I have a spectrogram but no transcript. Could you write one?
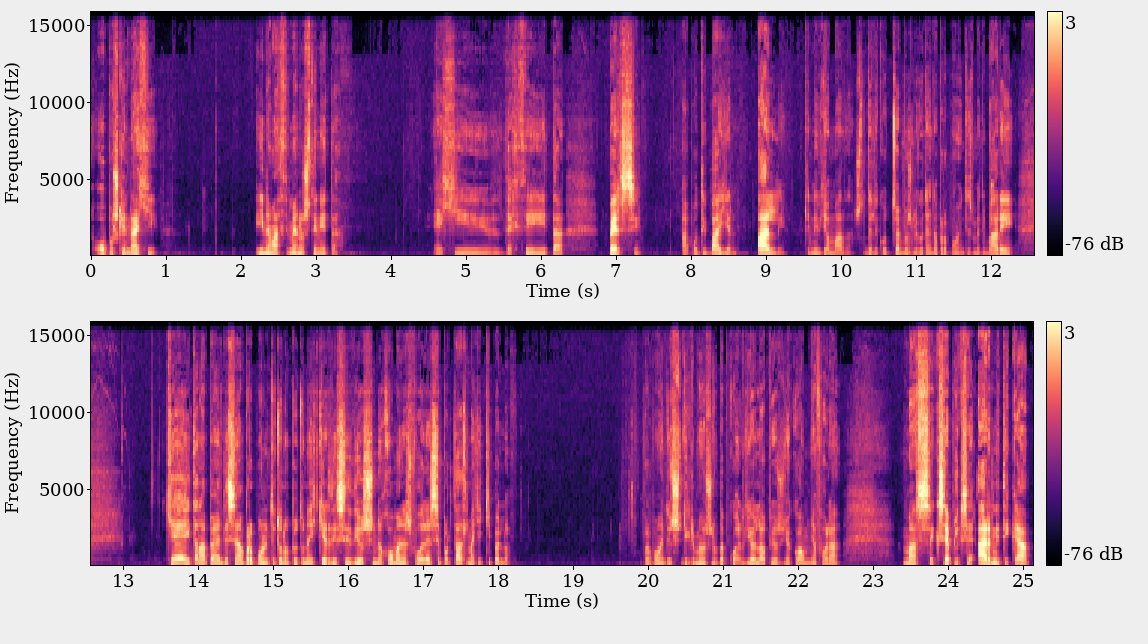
όπως και να έχει είναι μαθημένος στην ήττα. Έχει δεχθεί ήττα πέρσι από την Bayern πάλι την ίδια ομάδα στον τελικό του Champions League όταν ήταν προπονητής με την Παρή και ήταν απέναντι σε έναν προπονητή τον οποίο τον έχει κερδίσει δύο συνεχόμενες φορές σε πρωτάθλημα και κύπελο. Ο προπονητής του συγκεκριμένου είναι ο Pep Guardiola, ο οποίος για ακόμα μια φορά μας εξέπληξε αρνητικά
